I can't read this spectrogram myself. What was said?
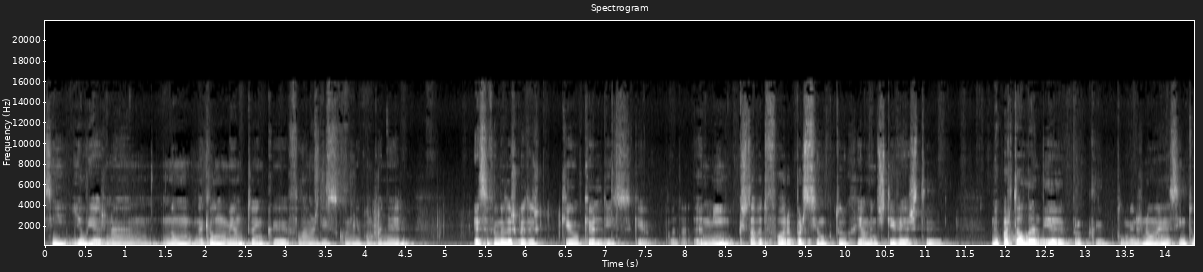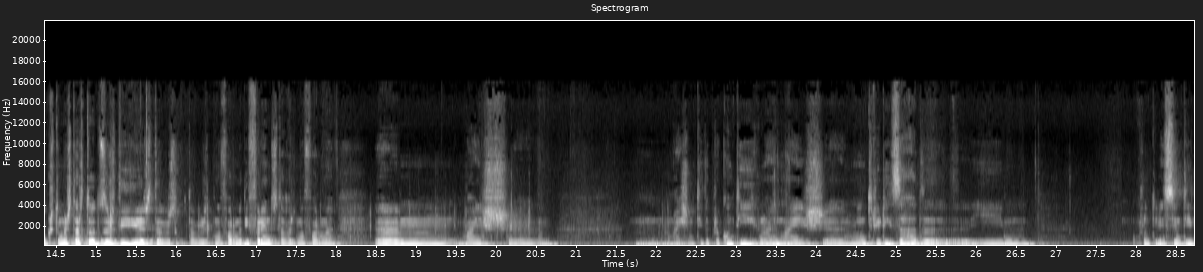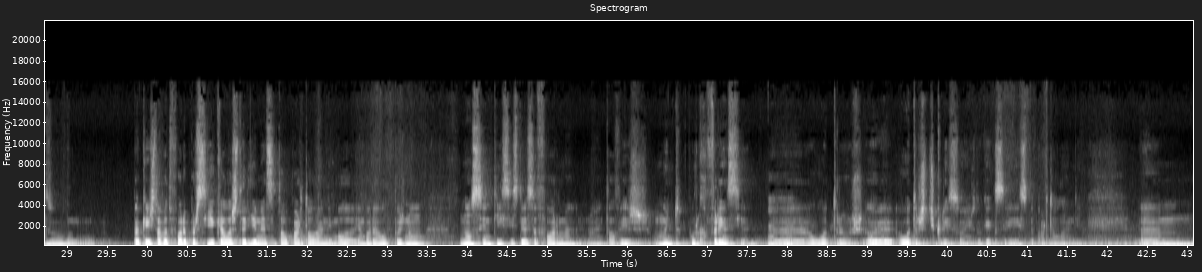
Sim, e aliás, na, num, naquele momento em que falámos disso com a minha companheira, essa foi uma das coisas que eu, que eu lhe disse. Que eu, olha, a mim, que estava de fora, pareceu-me que tu realmente estiveste na parte da Holândia, porque pelo menos não é assim que tu costumas estar todos os dias, estavas, estavas de uma forma diferente, estavas de uma forma hum, mais. Hum, mais metida para contigo, não é? Mais hum, interiorizada e. Pronto, nesse sentido, para quem estava de fora, parecia que ela estaria nessa tal parte da Holândia, embora, embora ela depois não não sentisse isso dessa forma, é? talvez muito por referência uhum. uh, a, outros, a, a, outras descrições do que é que seria isso da parte Holândia. Um,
